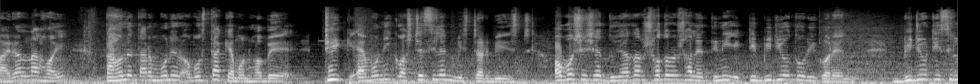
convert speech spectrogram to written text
ভাইরাল না হয়, তাহলে তার মনের অবস্থা কেমন হবে? ঠিক এমনই কষ্টে ছিলেন মিস্টার বিস্ট। অবশেষে দুই হাজার সতেরো সালে তিনি একটি ভিডিও তৈরি করেন। ভিডিওটি ছিল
